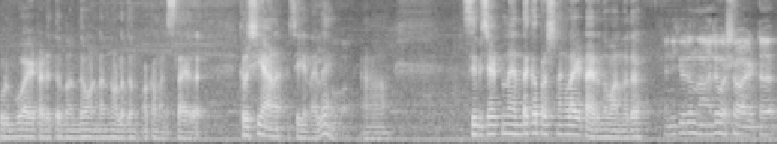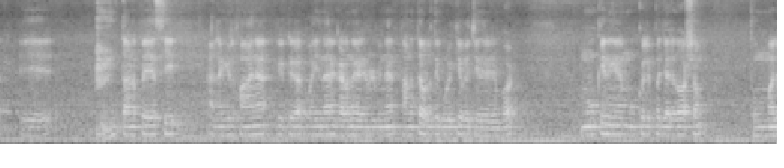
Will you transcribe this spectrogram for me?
കുടുംബമായിട്ട് അടുത്ത് ബന്ധമുണ്ടെന്നുള്ളതും ഒക്കെ മനസ്സിലായത്. കൃഷിയാണ് ചെയ്യുന്നത് അല്ലേ സിബിചേട്ടന് എന്തൊക്കെ പ്രശ്നങ്ങളായിട്ടായിരുന്നു വന്നത്? എനിക്കൊരു നാല് വർഷമായിട്ട് ഈ തണുപ്പ് എ സി അല്ലെങ്കിൽ ഫാന് ഇട്ട് വൈകുന്നേരം കടന്നു കഴിയുമ്പോൾ പിന്നെ തണുത്ത വെള്ളത്തിൽ കുളിക്കുകയൊക്കെ ചെയ്ത് കഴിയുമ്പോൾ മൂക്കിനിങ്ങനെ മൂക്കൊലിപ്പ് ജലദോഷം തുമ്മൽ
